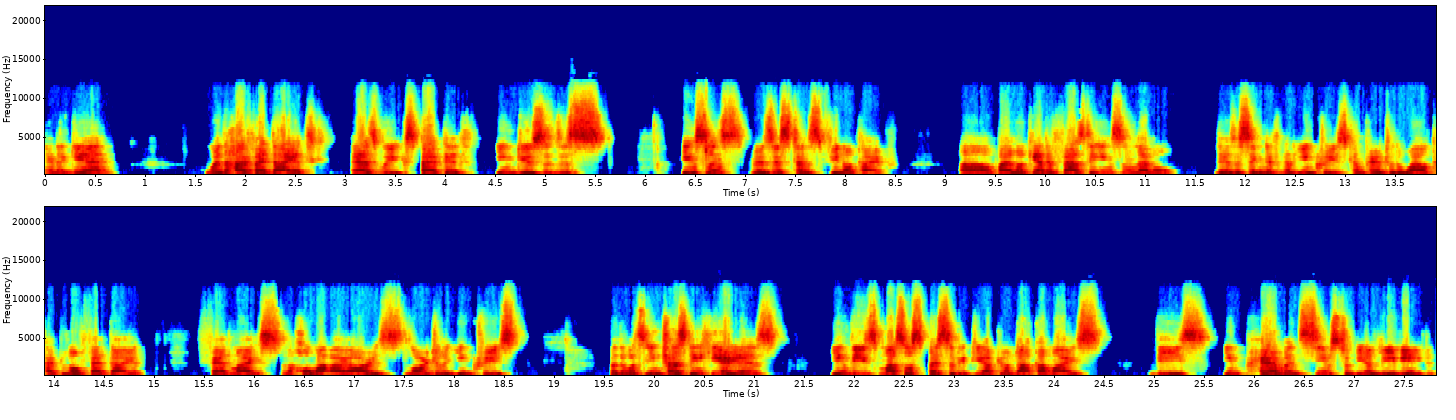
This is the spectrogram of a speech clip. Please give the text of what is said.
And again, with high-fat diet, as we expected, induces this insulin resistance phenotype. Uh, by looking at the fasting insulin level, there's a significant increase compared to the wild type low fat diet. Fat mice, the HOMA IR is largely increased. But what's interesting here is in these muscle specific GLP-1 knockout mice, these impairments seems to be alleviated.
